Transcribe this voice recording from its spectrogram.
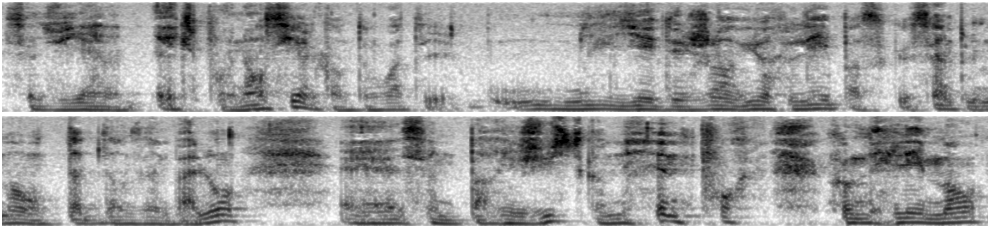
ça devient exponentiel quand on voit des milliers de gens hurler parce que simplement on tape dans un ballon, euh, ça me paraît juste quand même pour, comme élément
